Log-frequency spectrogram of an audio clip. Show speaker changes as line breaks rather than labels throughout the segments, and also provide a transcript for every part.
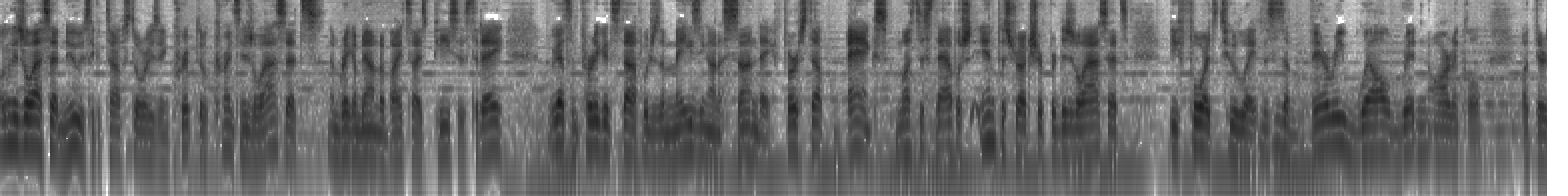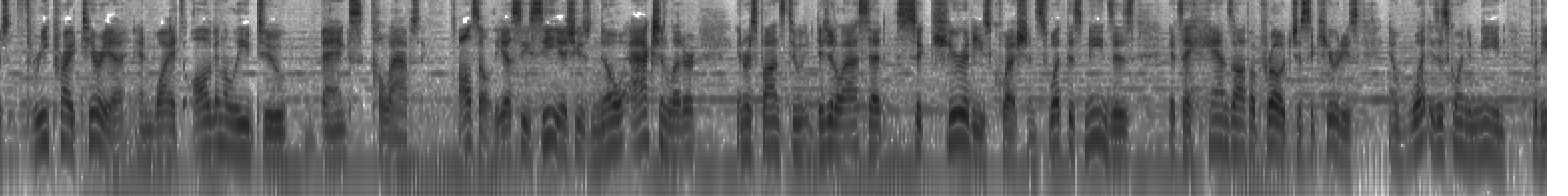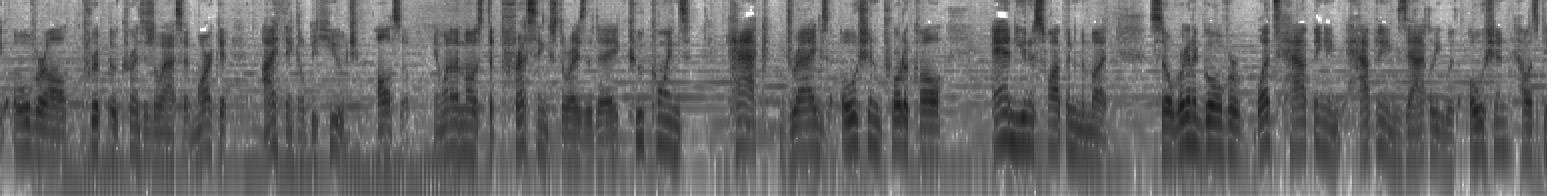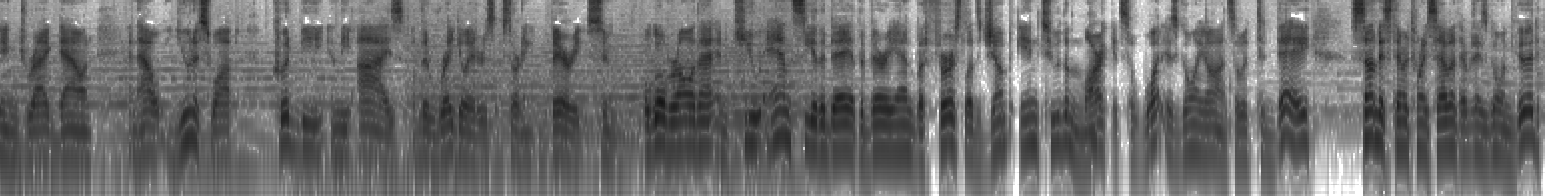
Welcome to Digital Asset News. Take the top stories in cryptocurrency and digital assets and break them down to bite-sized pieces. Today, we got some pretty good stuff, which is amazing on a Sunday. First up, banks must establish infrastructure for digital assets before it's too late. This is a very well-written article, but there's three criteria and why it's all going to lead to banks collapsing. Also, the SEC issues no action letter in response to digital asset securities questions. What this means is it's a hands-off approach to securities. And what is this going to mean for the overall cryptocurrency digital asset market? I think it'll be huge. Also, in one of the most depressing stories of the day, KuCoin's hack drags Ocean Protocol and Uniswap into the mud. So we're going to go over what's happening happening exactly with Ocean, how it's being dragged down, and how Uniswap could be in the eyes of the regulators starting very soon. We'll go over all of that and Q and C of the day at the very end, but first let's jump into the market. So what is going on? So today, Sunday, September 27th, everything's going good.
